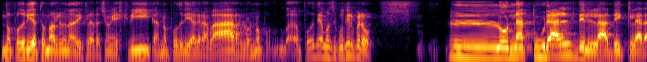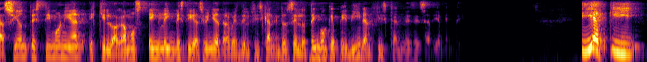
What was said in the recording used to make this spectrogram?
No podría tomarle una declaración escrita, no podría grabarlo, no podríamos discutir, pero lo natural de la declaración testimonial es que lo hagamos en la investigación y a través del fiscal. Entonces lo tengo que pedir al fiscal necesariamente. Y aquí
